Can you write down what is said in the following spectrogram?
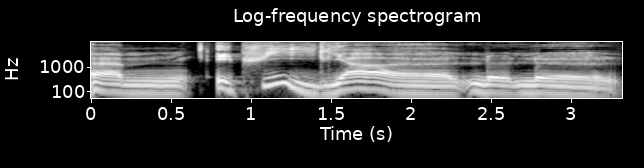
Et puis il y a le, le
